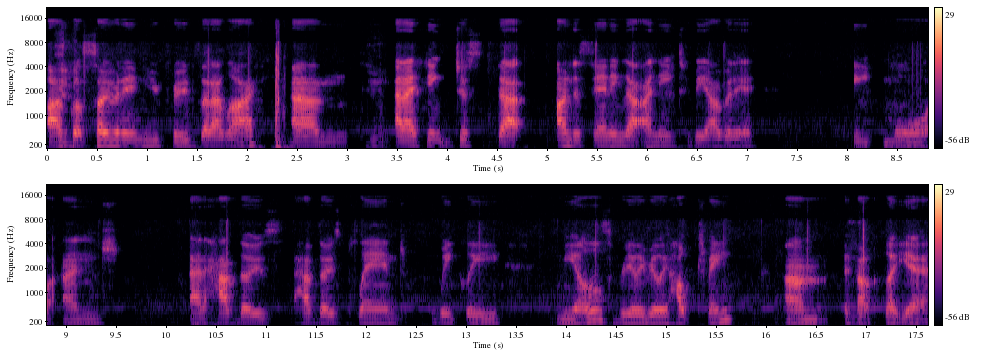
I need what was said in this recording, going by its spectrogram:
I've yeah. got so many new foods that I like. Um, yeah. And I think just that understanding that I need to be able to eat more and and have those have those planned weekly meals really really helped me. Um, it felt like yeah.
